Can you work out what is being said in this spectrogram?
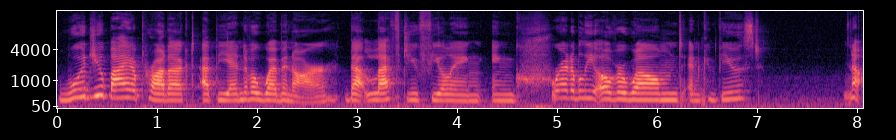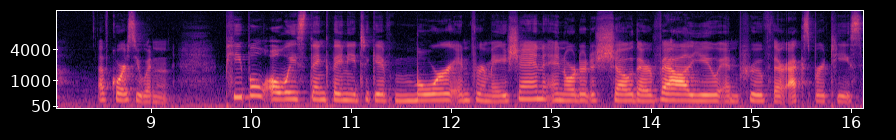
Would you buy a product at the end of a webinar that left you feeling incredibly overwhelmed and confused? No, of course you wouldn't. People always think they need to give more information in order to show their value and prove their expertise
